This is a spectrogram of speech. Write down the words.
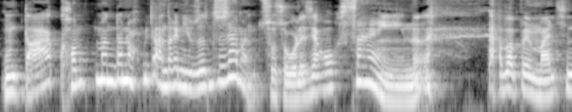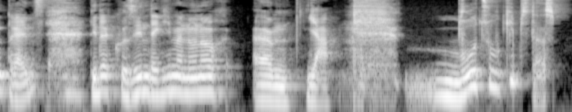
Und da kommt man dann noch mit anderen Usern zusammen. So soll es ja auch sein. Ne? Aber bei manchen Trends, die da kursieren, denke ich mir nur noch, ähm, ja, wozu gibt's das?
